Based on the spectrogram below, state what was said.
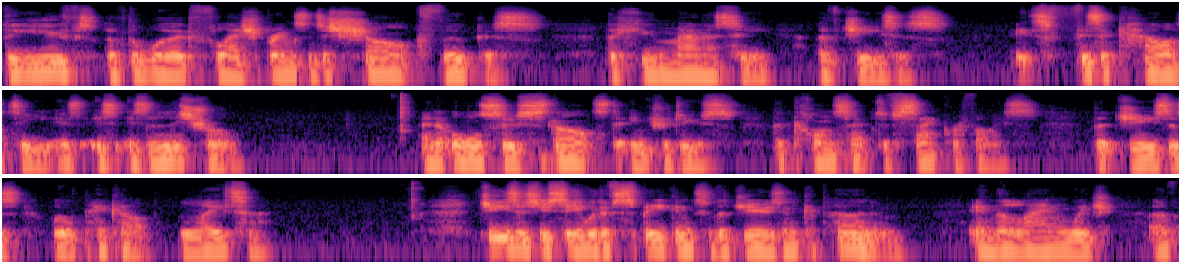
The use of the word flesh brings into sharp focus the humanity of Jesus. Its physicality is, is, is literal. And it also starts to introduce the concept of sacrifice that Jesus will pick up later. Jesus, you see, would have spoken to the Jews in Capernaum in the language of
